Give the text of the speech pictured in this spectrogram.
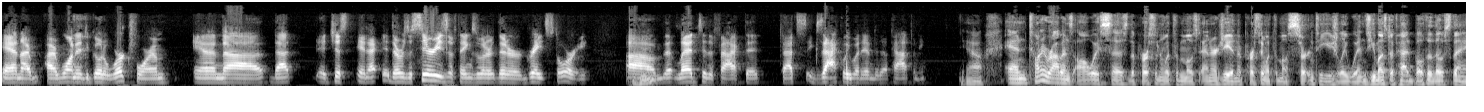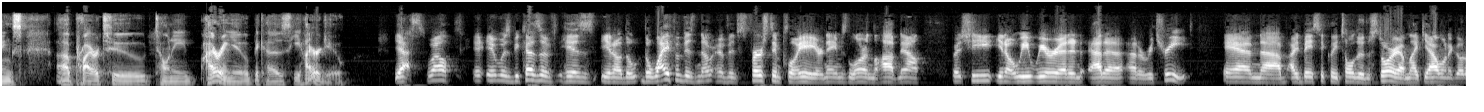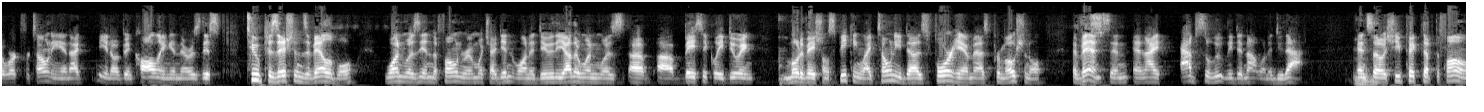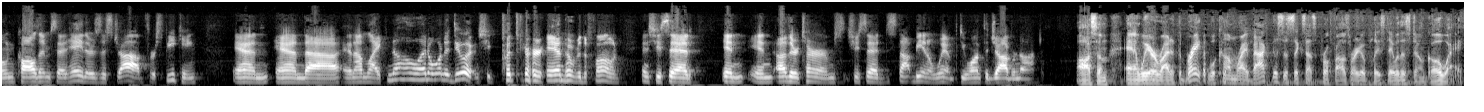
and I I wanted to go to work for him, and uh, that it just it, it, there was a series of things that are that are a great story um, mm-hmm. that led to the fact that that's exactly what ended up happening. Yeah. And Tony Robbins always says the person with the most energy and the person with the most certainty usually wins. You must have had both of those things uh, prior to Tony hiring you because he hired you. Yes, well, it, it, was because of his, you know, the the wife of his of his first employee. Her name's Lauren Lahav now, but she, you know, we we were at an at a at a retreat, and uh, I basically told her the story. I'm like, yeah, I want to go to work for Tony, and I, you know, had been calling, and there was this two positions available. One was in the phone room, which I didn't want to do. The other one was uh, uh, basically doing motivational speaking, like Tony does for him as promotional events, yes. and and I absolutely did not want to do that. And so she picked up the phone, called him, said, "Hey, there's this job for speaking," and and uh, and I'm like, "No, I don't want to do it." And she put her hand over the phone and she said, in in other terms, she said, "Stop being a wimp. Do you want the job or not?" Awesome. And we are right at the break. We'll come right back. This is Success Profiles Radio. Please stay with us. Don't go away.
